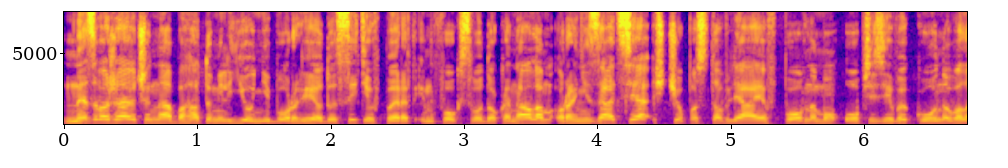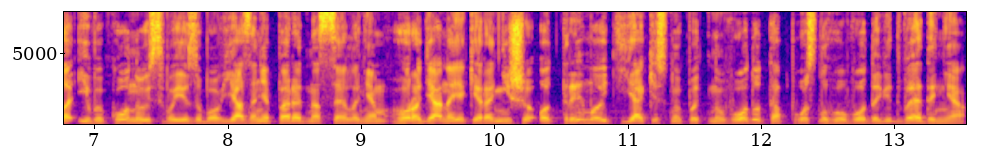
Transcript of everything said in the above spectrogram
Незважаючи на багатомільйонні борги одеситів перед інфокс-водоканалом, організація, що поставляє в повному обсязі, виконувала і виконує свої зобов'язання перед населенням. Городяни, які раніше отримують якісну питну воду та послугу водовідведення.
